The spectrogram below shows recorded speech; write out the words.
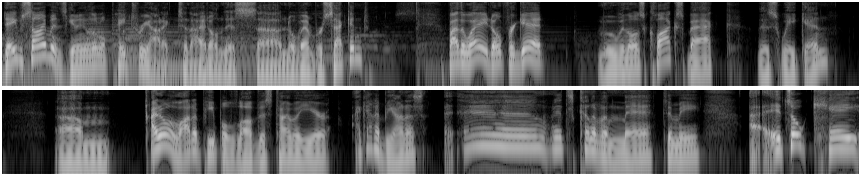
Dave Simon's getting a little patriotic tonight on this uh, November 2nd. By the way, don't forget moving those clocks back this weekend. Um, I know a lot of people love this time of year. I got to be honest, eh, it's kind of a meh to me. Uh, it's okay.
